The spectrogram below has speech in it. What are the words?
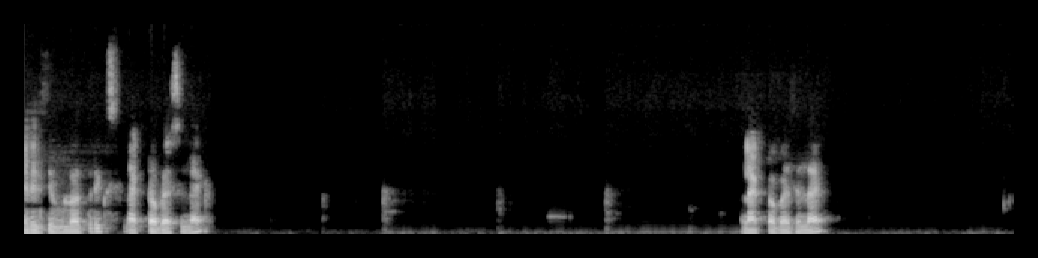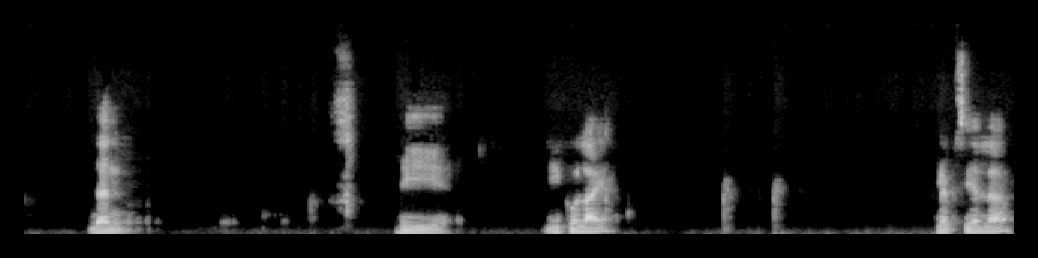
Erysipelotheryx, Erysipelathrix, lactobacilli. Lactobacilli. Then the E. coli, Klebsiella,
